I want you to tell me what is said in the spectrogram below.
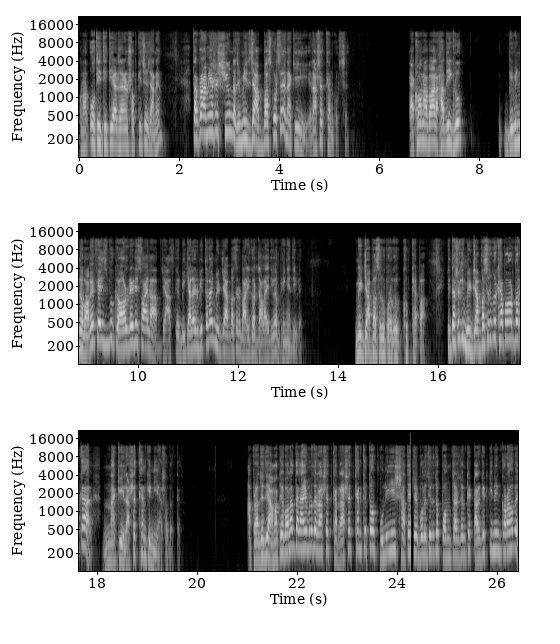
ওনার অতীত ইতিহাস জানেন, সবকিছু জানেন। তারপর আমি আসলে শিওর না যে মির্জা আব্বাস করছে নাকি রাশেদ খান করছে। এখন আবার হাদি গ্রুপ বিভিন্ন ভাবে ফেসবুকে অলরেডি সয়লাভ যে আজকে বিকালের ভিতরে মির্জা আব্বাসের বাড়িঘর জ্বালাই দিবে, ভেঙে দিবে। মির্জা আব্বাসের উপর খুব খেপা কিন্তু আসলে কি মির্জা আব্বাসের উপর খেপা হওয়ার দরকার? নাকি রাশেদ খানকে নিয়ে আসা দরকার? আপনারা যদি আমাকে বলেন, তাহলে আমি বলতে রাশেদ খান, রাশেদ খানকে তো পুলিশ সাথে সে বলেছিল যে পঞ্চাশ জনকে টার্গেট কিলিং করা হবে।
